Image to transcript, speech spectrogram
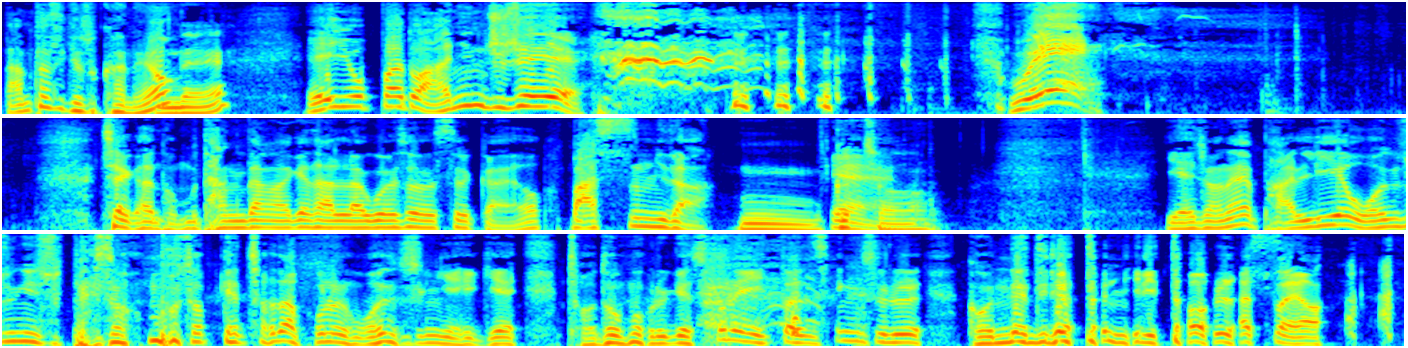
남 탓을 계속하네요? 네. A 오빠도 아닌 주제에! 왜! 제가 너무 당당하게 달라고 해서였을까요? 맞습니다. 음, 그렇죠. 예 전에 발리의 원숭이 숲에서 무섭게 쳐다보는 원숭이에게 저도 모르게 손에 있던 생수를 건네드렸던 일이 떠올랐어요.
